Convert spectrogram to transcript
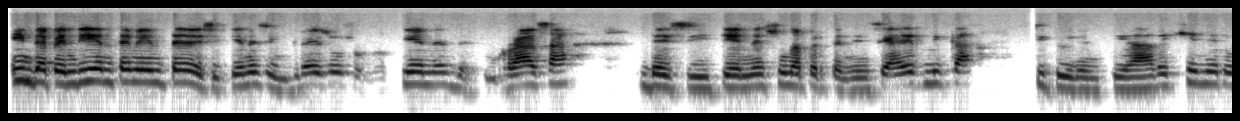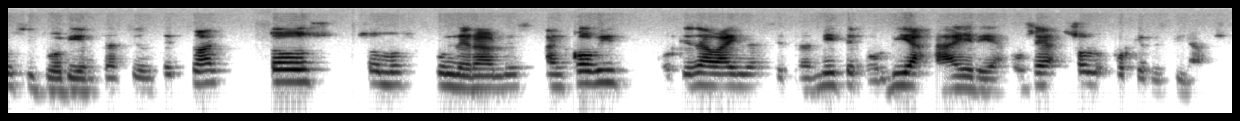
independientemente de si tienes ingresos o no tienes, de tu raza, de si tienes una pertenencia étnica, si tu identidad de género, si tu orientación sexual, todos somos vulnerables al COVID porque esa vaina se transmite por vía aérea, o sea, solo porque respiramos.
